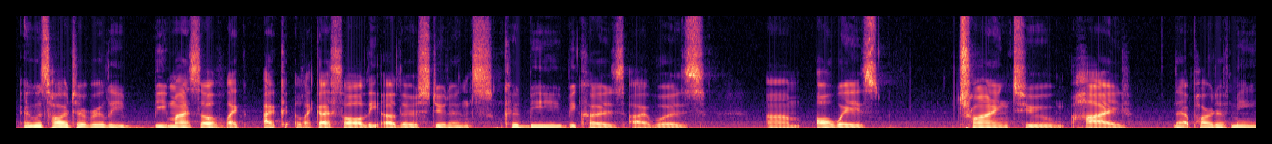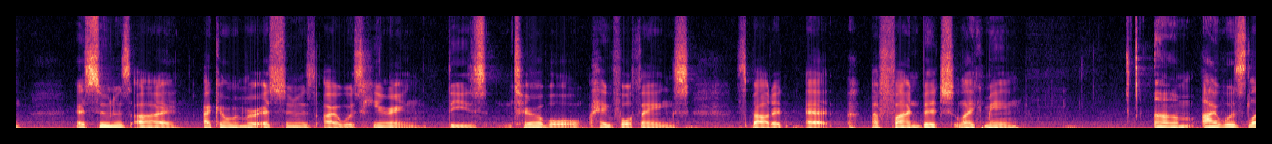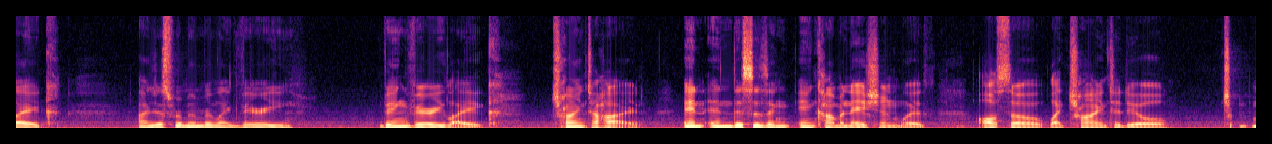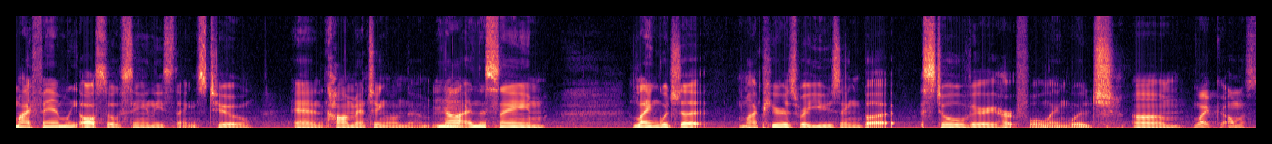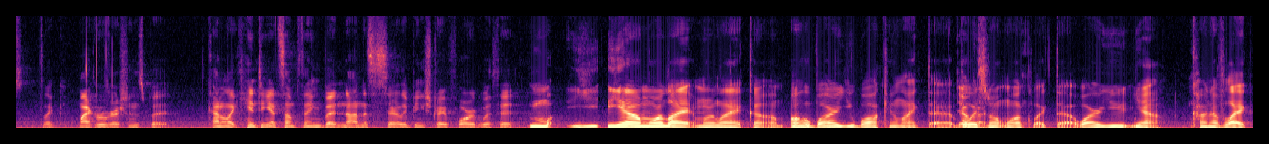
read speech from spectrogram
it was hard to really be myself like I like I saw the other students could be because I was um, always trying to hide that part of me. As soon as I I can remember as soon as I was hearing these terrible hateful things spouted at a fine bitch like me, um, I was like I just remember like very being very like trying to hide. And and this is in, in combination with also like trying to deal tr- my family also seeing these things too and commenting on them. Not in the same language that my peers were using but still very hurtful language um Like almost like microaggressions, but kind of like hinting at something, but not necessarily being straightforward with it. M- y- yeah, more like more like um, oh, why are you walking like that? Yeah, Boys okay. don't walk like that. Why are you? Yeah, kind of like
